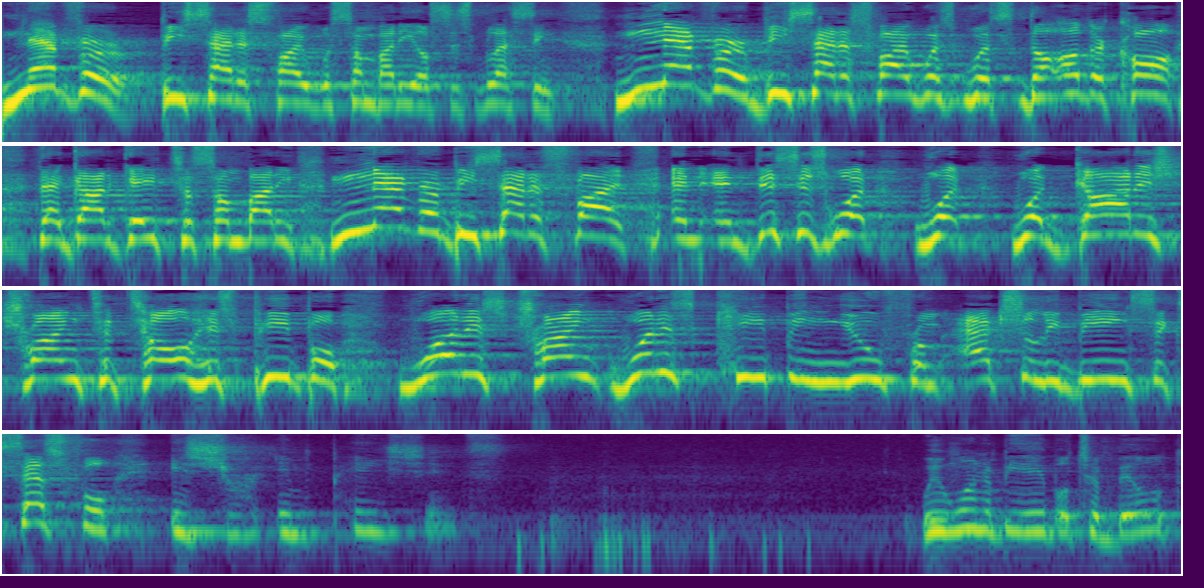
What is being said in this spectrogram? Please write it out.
Never be satisfied with somebody else's blessing. Never be satisfied with, with the other call that God gave to somebody. Never be satisfied. And, and this is what, what, what God is trying to tell his people. What is trying, what is keeping you from actually being successful is your impatience. We want to be able to build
